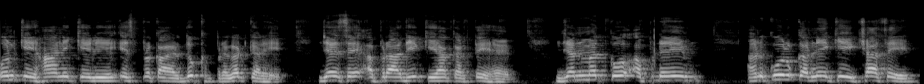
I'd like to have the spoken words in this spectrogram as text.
उनकी हानि के लिए इस प्रकार दुख प्रकट करे, जैसे अपराधी किया करते हैं। जनमत को अपने अनुकूल करने की इच्छा से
